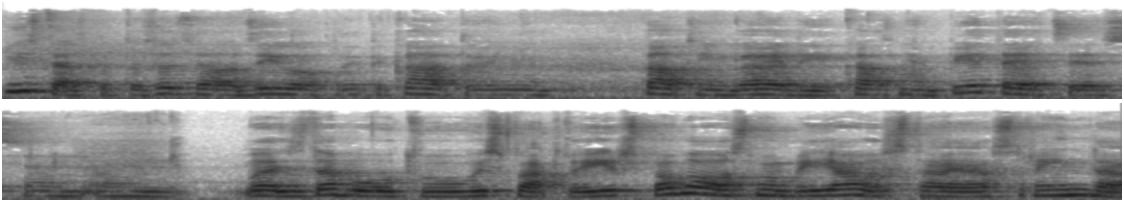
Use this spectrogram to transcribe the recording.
Izstāst par to sociālo dzīvokli, kā tu viņu Kā tu viņu gaidīji, kāds viņam pieteicies? Un, un... Lai es dabūtu vispār to īres pabalstu, man bija jāuzstājās rindā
